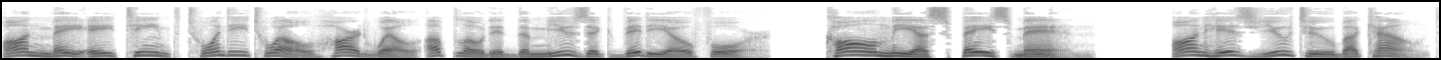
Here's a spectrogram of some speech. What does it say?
On May 18, 2012 Hardwell uploaded the music video for "'Call Me a Spaceman' on his YouTube account.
